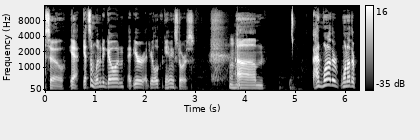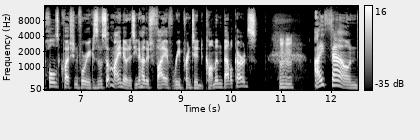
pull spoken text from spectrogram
so yeah, get some limited going at your at your local gaming stores. Mhm. Um, I had one other one other polls question for you because it was something I noticed. You know how there's five reprinted common battle cards. Mhm. I found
